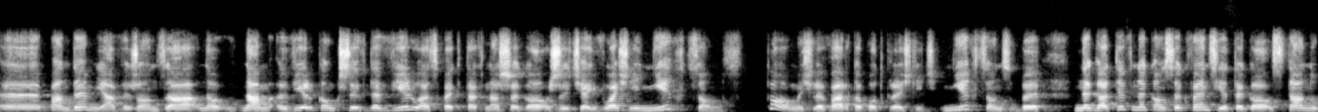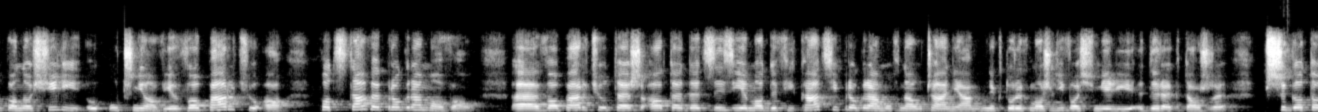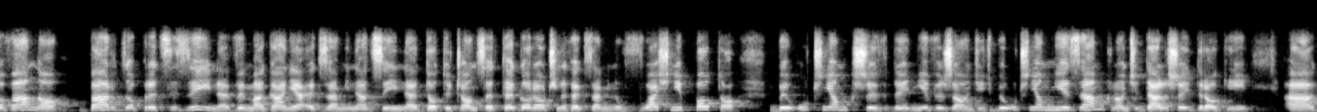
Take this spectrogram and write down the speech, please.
pandemia wyrządza no, nam wielką krzywdę w wielu aspektach naszego życia i właśnie nie chcąc to myślę warto podkreślić, nie chcąc, by negatywne konsekwencje tego stanu ponosili uczniowie w oparciu o podstawę programową, e, w oparciu też o te decyzje modyfikacji programów nauczania, których możliwość mieli dyrektorzy, przygotowano bardzo precyzyjne wymagania egzaminacyjne dotyczące tegorocznych egzaminów, właśnie po to, by uczniom krzywdy nie wyrządzić, by uczniom nie zamknąć dalszej drogi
